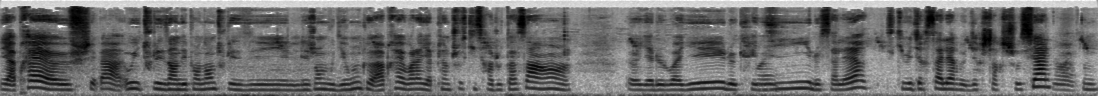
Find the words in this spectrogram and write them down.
Et après, euh, je sais pas, oui, tous les indépendants, tous les, les gens vous diront qu'après, voilà, il y a plein de choses qui se rajoutent à ça. Hein. Euh, il y a le loyer, le crédit, le salaire. Ce qui veut dire salaire veut dire charge sociale. Donc,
